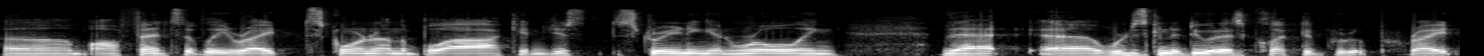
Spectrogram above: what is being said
um, offensively, right? Scoring on the block and just screening and rolling. That uh, we're just going to do it as a collective group, right?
